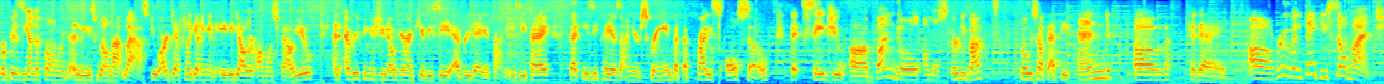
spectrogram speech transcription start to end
we're busy on the phones and these will not last. You are definitely getting an $80 almost value. And everything, as you know, here on QVC every day is on Easy Pay. That Easy Pay is on your screen, but the price also that saves you a bundle, almost 30 bucks, goes up at the end of today. Oh, Ruben, thank you so much.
